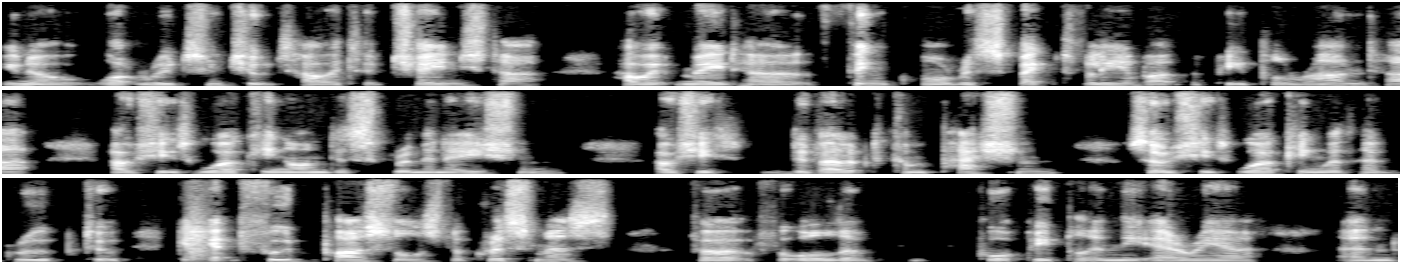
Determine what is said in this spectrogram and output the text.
you know, what roots and shoots, how it had changed her, how it made her think more respectfully about the people around her, how she's working on discrimination, how she's developed compassion. So she's working with her group to get food parcels for Christmas for, for all the poor people in the area and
